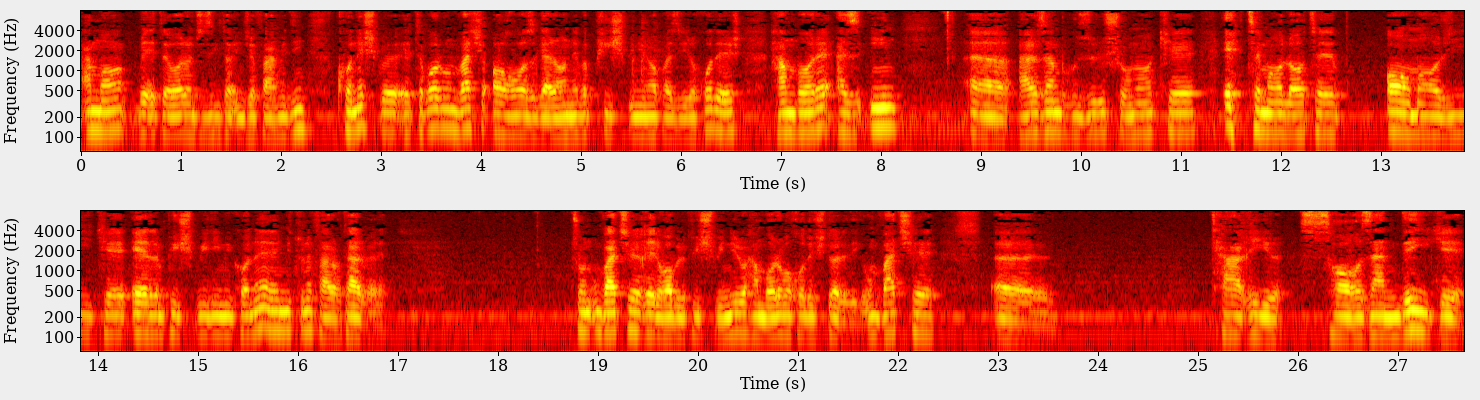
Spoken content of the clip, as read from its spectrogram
اما به اعتبار آن چیزی که تا اینجا فهمیدیم کنش به اعتبار اون وجه آغازگرانه و پیش بینی ناپذیر خودش همواره از این ارزم به حضور شما که احتمالات آماری که علم پیش بینی می‌کنه می‌تونه فراتر بره. چون اون وچه غیر قابل پیش بینی رو همواره با خودش داره دیگه. اون وچه تغییر سازنده ای که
